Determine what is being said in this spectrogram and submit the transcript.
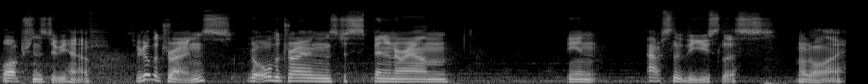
what options do we have? So we've got the drones. We've got all the drones just spinning around, being absolutely useless. Not gonna lie.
